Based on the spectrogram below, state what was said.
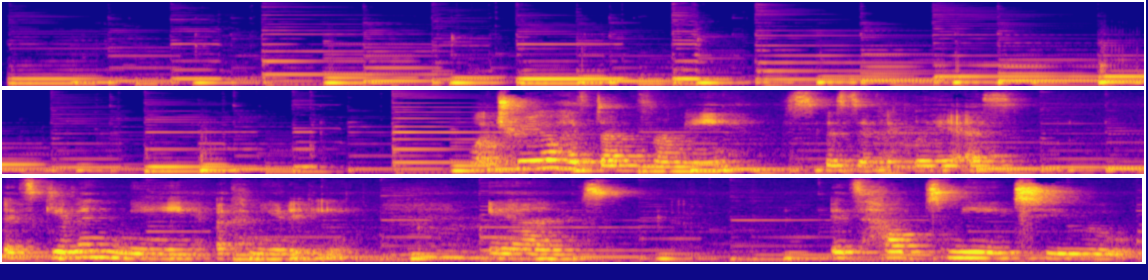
What TRIO has done for me specifically is it's given me a community. And it's helped me to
